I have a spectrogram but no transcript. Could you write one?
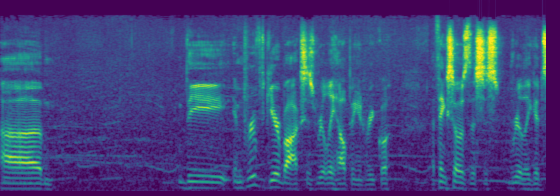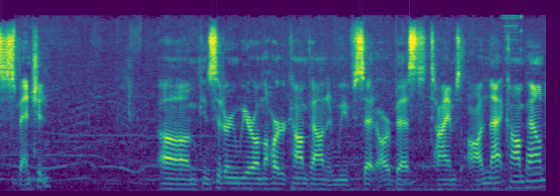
Um, the improved gearbox is really helping Enrico. I think so is this really good suspension. Um, considering we are on the harder compound and we've set our best times on that compound.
